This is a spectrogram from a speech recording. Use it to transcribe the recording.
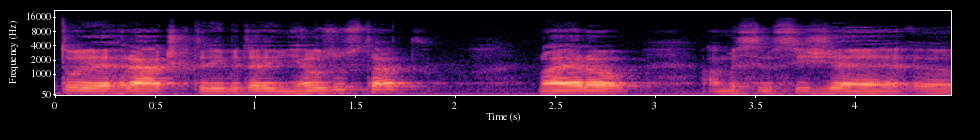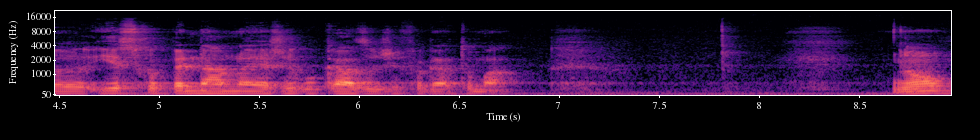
to je hráč, který by tady měl zůstat na jaro a myslím si, že uh, je schopen nám na jaře ukázat, že fakt to má. No,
